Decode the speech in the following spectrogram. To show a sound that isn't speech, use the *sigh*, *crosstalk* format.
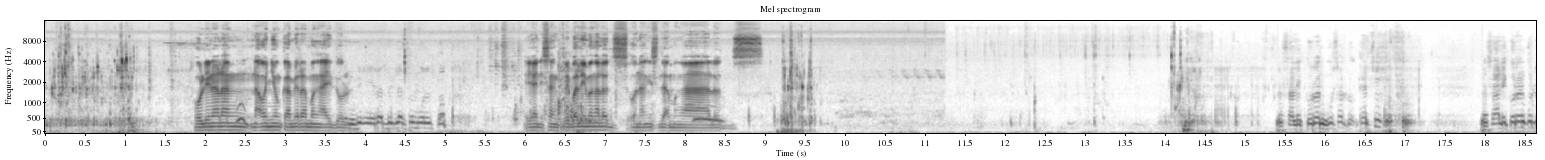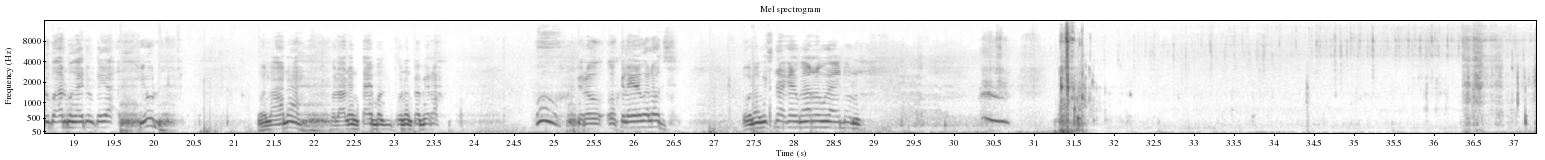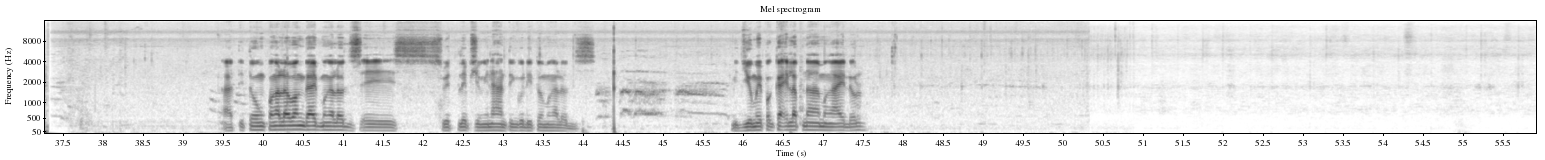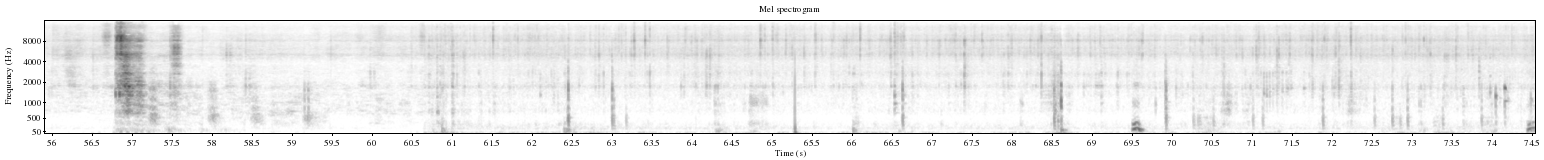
Huli na nang na-on yung camera mga idol. Ayan, isang tribali mga lods. Unang isda mga lods. Nasa likuran ko sa kasi. Nasa likuran ko dubaan mga idol kaya yun. Wala na. Wala lang tayo mag unang kamera. Whew, pero okay lang mga lods. Unang isda kayo ng araw mga idol. At itong pangalawang dive mga lods is sweet lips yung hinahunting ko dito mga lods. Medyo may pagkailap na mga idol. Ay.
